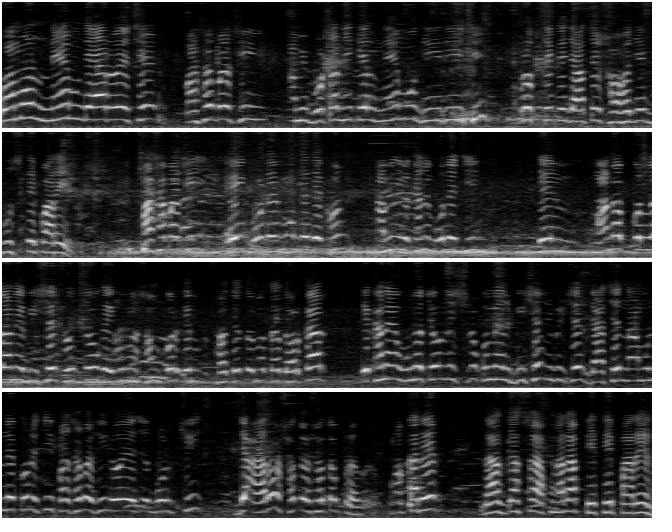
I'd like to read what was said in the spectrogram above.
কমন নেম দেয়া রয়েছে। পাশাপাশি আমি বোটানিক্যাল নেমও দিয়ে দিয়েছি প্রত্যেকে যাতে সহজে বুঝতে পারে। পাশাপাশি এই বোর্ডের মধ্যে দেখুন আমি এখানে বলেছি যে মানব কল্যাণে বিশেষ উদ্যোগ এগুলো সম্পর্কে সচেতনতা দরকার। এখানে উনচল্লিশ রকমের বিশেষ বিশেষ গাছের নাম উল্লেখ করেছি পাশাপাশি রয়েছে বলছি যে আরও শত শত প্র- প্রকারের গাছগাছরা আপনারা পেতে পারেন।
